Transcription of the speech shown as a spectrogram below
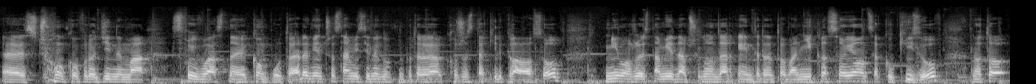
e, z członków rodziny ma swój własny komputer, więc czasami z jednego komputera korzysta kilka osób. Mimo, że jest tam jedna przeglądarka internetowa nie kasująca cookiesów, no to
